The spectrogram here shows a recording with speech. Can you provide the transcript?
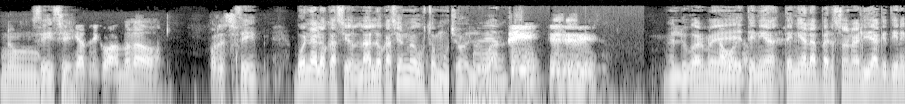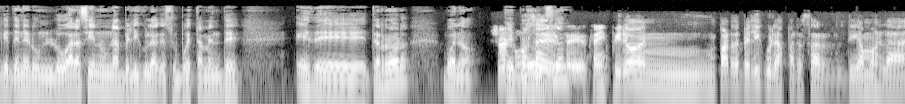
en un Sí, sí. psiquiátrico abandonado. Por eso. sí. Buena locación. La locación me gustó mucho, el lugar. Sí, sí, sí, sí. El lugar me bueno. tenía, tenía la personalidad que tiene que tener un lugar así en una película que supuestamente es de terror. Bueno, George eh, producción. se- se inspiró en un par de películas para hacer, digamos, la,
